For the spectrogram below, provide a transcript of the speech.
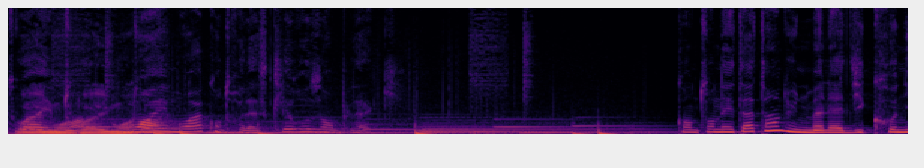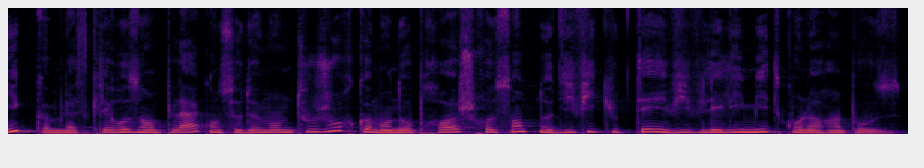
Toi, et, moi. Toi et moi. Toi et moi contre la sclérose en plaques. Quand on est atteint d'une maladie chronique comme la sclérose en plaques, on se demande toujours comment nos proches ressentent nos difficultés et vivent les limites qu'on leur impose.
